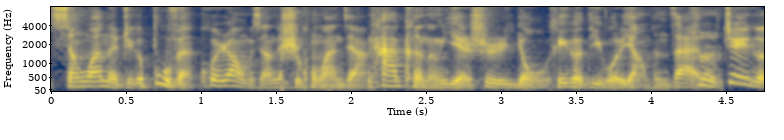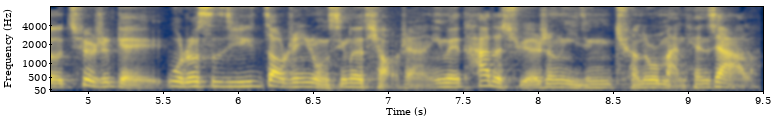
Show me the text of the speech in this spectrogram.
相关的这个部分，会让我们想起《失控玩家》，他可能也是有《黑客帝国》的养分在代的。这个确实给沃卓斯基造成一种新的挑战，因为他的学生已经全都是满天下了。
